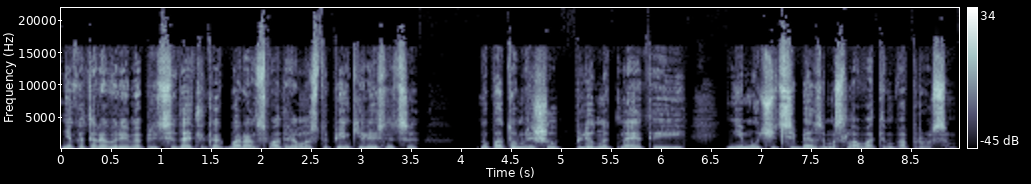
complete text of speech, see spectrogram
Некоторое время председатель, как баран, смотрел на ступеньки лестницы, но потом решил плюнуть на это и не мучить себя замысловатым вопросом.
